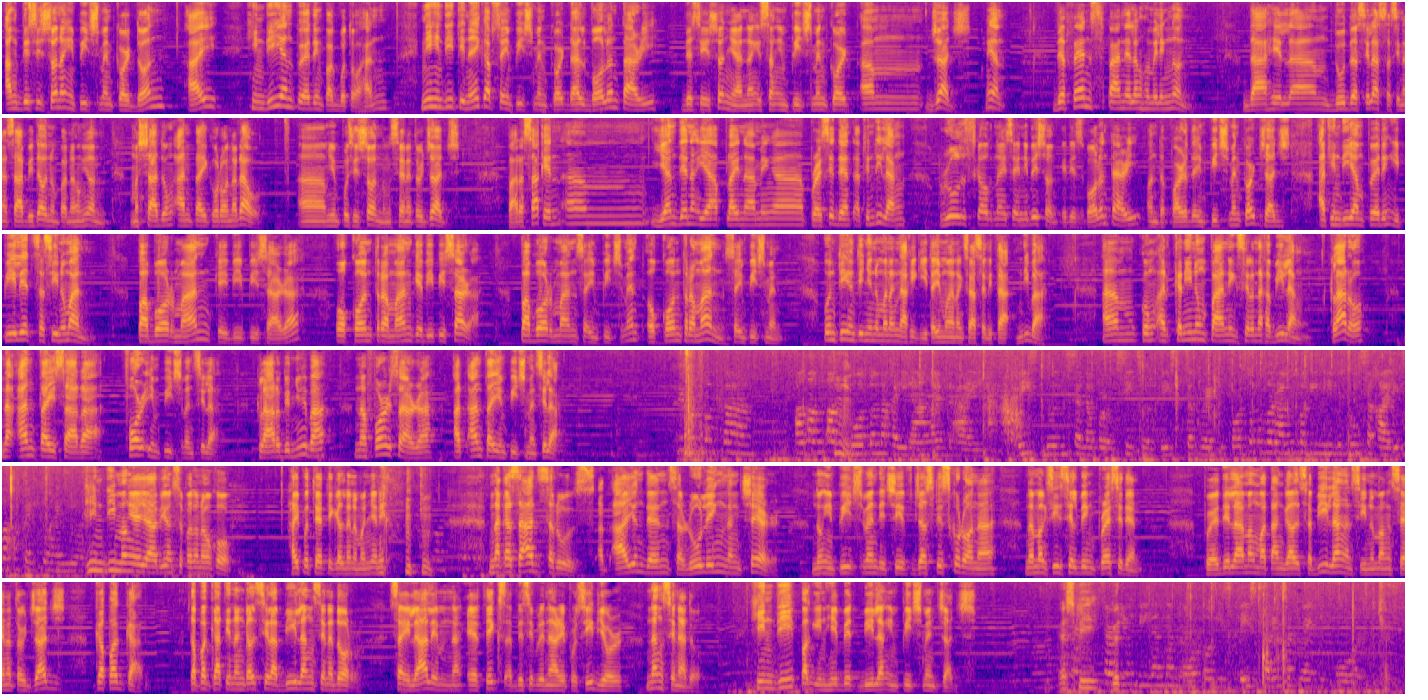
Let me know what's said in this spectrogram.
Ang desisyon ng impeachment court doon ay hindi yan pwedeng pagbotohan, ni hindi tinake up sa impeachment court dahil voluntary decision yan ng isang impeachment court um, judge. Ngayon, defense panel ang humiling nun. Dahil um, duda sila sa sinasabi daw nung panahon yon, masyadong anti-corona daw um, yung posisyon ng senator judge. Para sa akin, um, yan din ang i-apply naming uh, president at hindi lang rules kaugnay sa inhibition. It is voluntary on the part of the impeachment court judge at hindi yan pwedeng ipilit sa sino man. Pabor man kay VP Sara o kontra man kay VP Sara. Pabor man sa impeachment o kontra man sa impeachment. Unti-unti nyo naman ang nakikita yung mga nagsasalita, hindi ba? Um, kung kaninong panig sila nakabilang. Klaro na anti-Sara for impeachment sila. Klaro din yung iba na for Sara at anti-impeachment sila. Pagka, ang, ang, ang boto na kailangan ay based dun sa number of seats or based sa 24. So kung marami mag-inhibit kung sakali, maapektuhan yun. Hindi mangyayari yun sa pananaw ko. Hypothetical na naman yan. eh. Nakasaad sa rules at ayon din sa ruling ng chair ng impeachment ni Chief Justice Corona na magsisilbing president. Pwede lamang matanggal sa bilang ang sinumang senator judge kapag ka, kapag ka tinanggal sila bilang senador sa ilalim ng ethics at disciplinary procedure ng Senado. Hindi pag-inhibit bilang impeachment judge. SP, Sir, good.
